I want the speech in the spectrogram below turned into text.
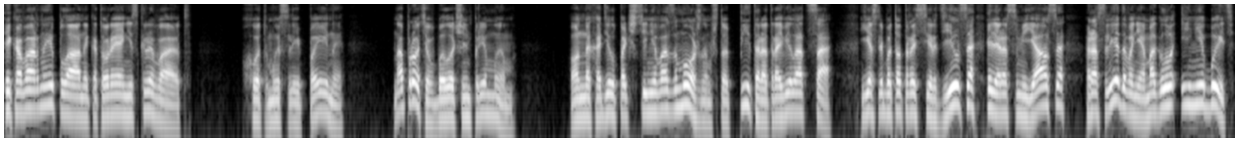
и коварные планы, которые они скрывают. Ход мыслей Пейны, напротив, был очень прямым. Он находил почти невозможным, что Питер отравил отца, если бы тот рассердился или рассмеялся, расследования могло и не быть,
